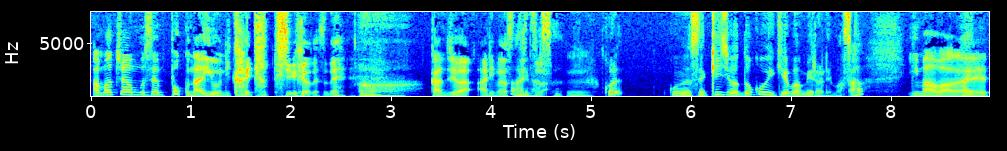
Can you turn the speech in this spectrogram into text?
アマチュア無線っぽくないように書いたっていうようですね、あ感じはあります、あります。うん。あ。これ、ごめんなさい。記事はどこ行けば見られますか？今は、はいえっ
